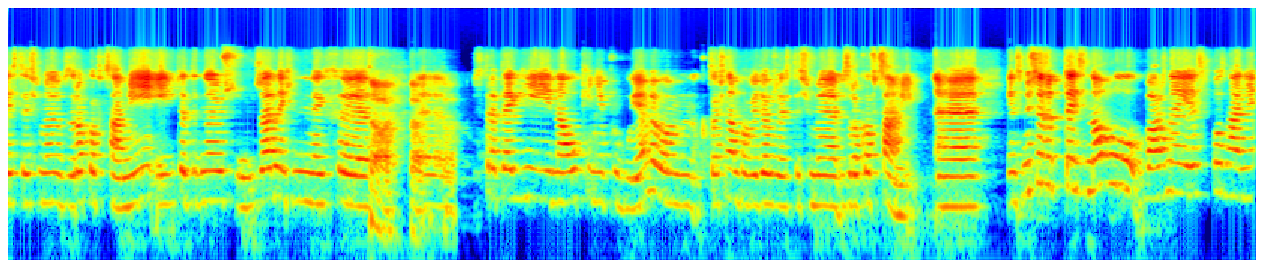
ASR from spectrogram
jesteśmy wzrokowcami i wtedy no już żadnych innych e, Tak, tak, e, tak. strategii nauki nie próbujemy, bo ktoś nam powiedział, że jesteśmy wzrokowcami. E, Więc myślę, że tutaj znowu ważne jest poznanie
